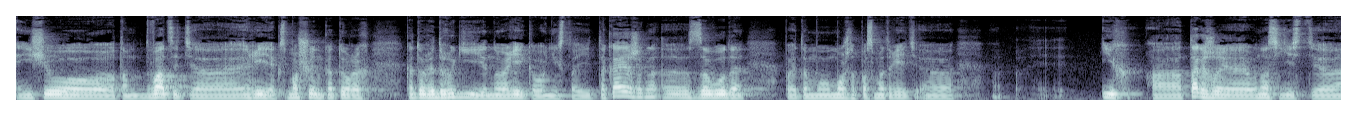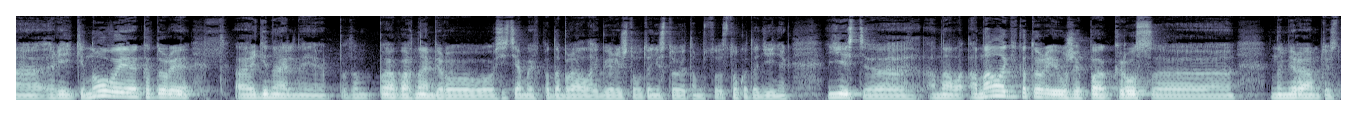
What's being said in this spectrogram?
еще там 20 э, реек с машин, которых, которые другие, но рейка у них стоит такая же э, с завода, поэтому можно посмотреть э, их. А также у нас есть э, рейки новые, которые оригинальные, потом по парнамберу система их подобрала и говорит, что вот они стоят там столько-то денег. Есть э, аналоги, которые уже по кросс э, номерам, то есть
